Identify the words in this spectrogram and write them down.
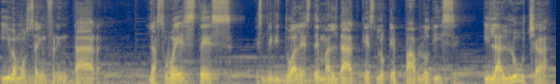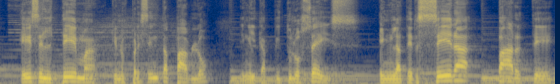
íbamos a enfrentar las huestes espirituales de maldad, que es lo que Pablo dice. Y la lucha es el tema que nos presenta Pablo en el capítulo 6, en la tercera parte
